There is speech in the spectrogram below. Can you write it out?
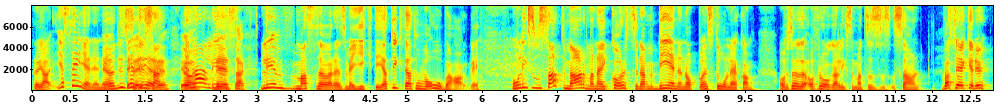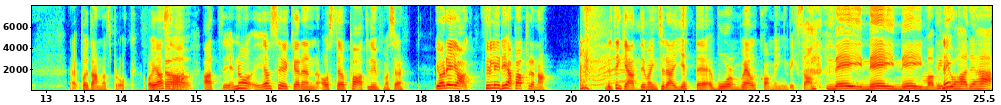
Ja, jag säger det nu. Ja, du Det säger sagt. det. Ja, den här lymf, lymfmassören som jag gick till, jag tyckte att hon var obehaglig. Hon liksom satt med armarna i kors sådär med benen upp på en stol när jag kom och, så, och frågade liksom att så, så, sa hon, vad söker du? På ett annat språk. Och jag sa Ja. att nå, jag söker en osteopat lymfmassör. Ja, det är jag. Fyll i de här papperna. Då tänker jag att det var inte sådär jätte warm welcoming liksom. Nej, nej, nej. Man vill Nej. ju ha det här.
